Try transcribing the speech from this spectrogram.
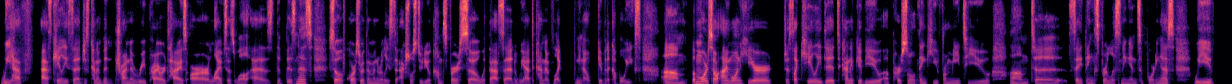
we have, as Kaylee said, just kind of been trying to reprioritize our lives as well as the business. So of course, Rhythm and Release, the actual studio comes first. So with that said, we had to kind of like you know give it a couple weeks um but more so i'm on here just like Kaylee did to kind of give you a personal thank you from me to you um, to say thanks for listening and supporting us. We've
